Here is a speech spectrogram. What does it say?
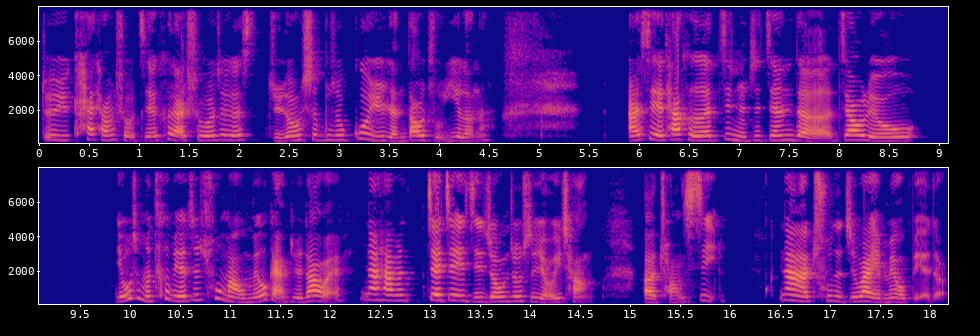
对于开膛手杰克来说，这个举动是不是过于人道主义了呢？而且他和妓女之间的交流有什么特别之处吗？我没有感觉到哎。那他们在这一集中就是有一场呃床戏，那除此之外也没有别的。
